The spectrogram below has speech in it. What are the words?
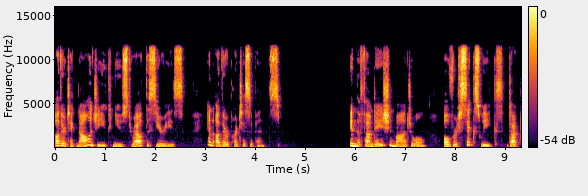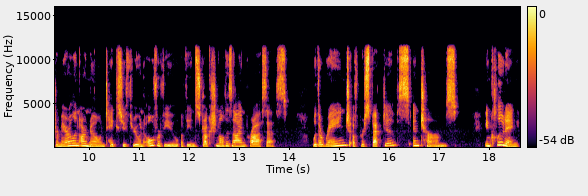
other technology you can use throughout the series, and other participants. In the Foundation module, over six weeks, Dr. Marilyn Arnone takes you through an overview of the instructional design process with a range of perspectives and terms, including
